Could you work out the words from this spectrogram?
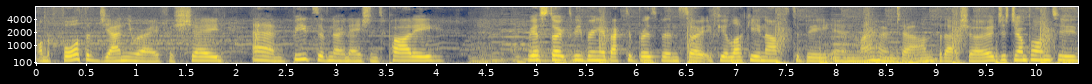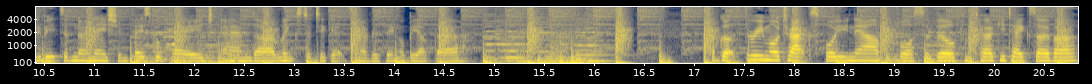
on the 4th of January for Shade and Beats of No Nations Party. We are stoked to be bringing it back to Brisbane, so if you're lucky enough to be in my hometown for that show, just jump onto the Beats of No Nation Facebook page and uh, links to tickets and everything will be up there. I've got three more tracks for you now before Seville from Turkey takes over.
